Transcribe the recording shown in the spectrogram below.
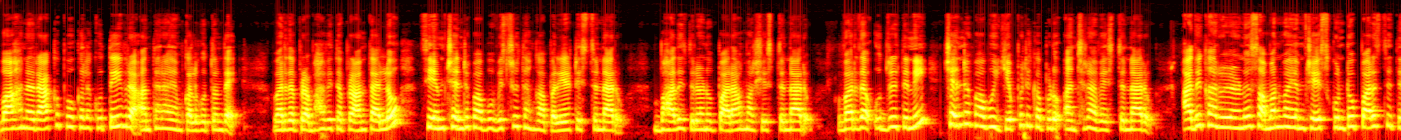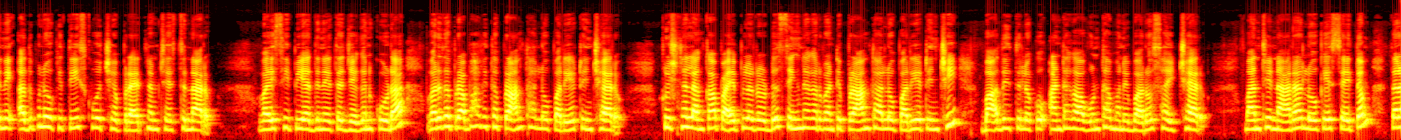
వాహన రాకపోకలకు తీవ్ర అంతరాయం కలుగుతుంది. వరద ప్రభావిత ప్రాంతాల్లో సీఎం చంద్రబాబు విస్తృతంగా పర్యటిస్తున్నారు. బాధితులను పరామర్శిస్తున్నారు. వరద ఉధృతిని చంద్రబాబు ఎప్పటికప్పుడు అంచనా వేస్తున్నారు. అధికారులను సమన్వయం చేసుకుంటూ పరిస్థితిని అదుపులోకి తీసుకువచ్చే ప్రయత్నం చేస్తున్నారు. వైసీపీ అధినేత జగన్ కూడా వరద ప్రభావిత ప్రాంతాల్లో పర్యటించారు. కృష్ణలంక పైపుల రోడ్డు సింగ్నగర్ వంటి ప్రాంతాల్లో పర్యటించి బాధితులకు అండగా ఉంటామని భరోసా ఇచ్చారు. మంత్రి నారా లోకేష్ సైతం తన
